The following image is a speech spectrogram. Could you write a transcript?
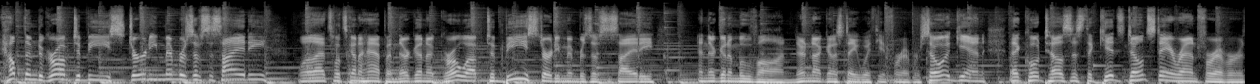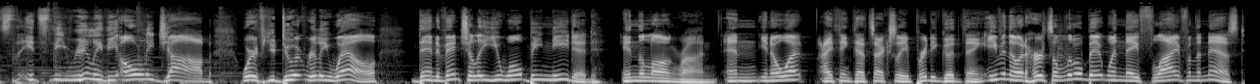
help them to grow up to be sturdy members of society, well, that's what's going to happen. They're going to grow up to be sturdy members of society and they're going to move on. They're not going to stay with you forever. So again, that quote tells us the kids don't stay around forever. It's it's the really the only job where if you do it really well, then eventually you won't be needed in the long run. And you know what? I think that's actually a pretty good thing. Even though it hurts a little bit when they fly from the nest,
